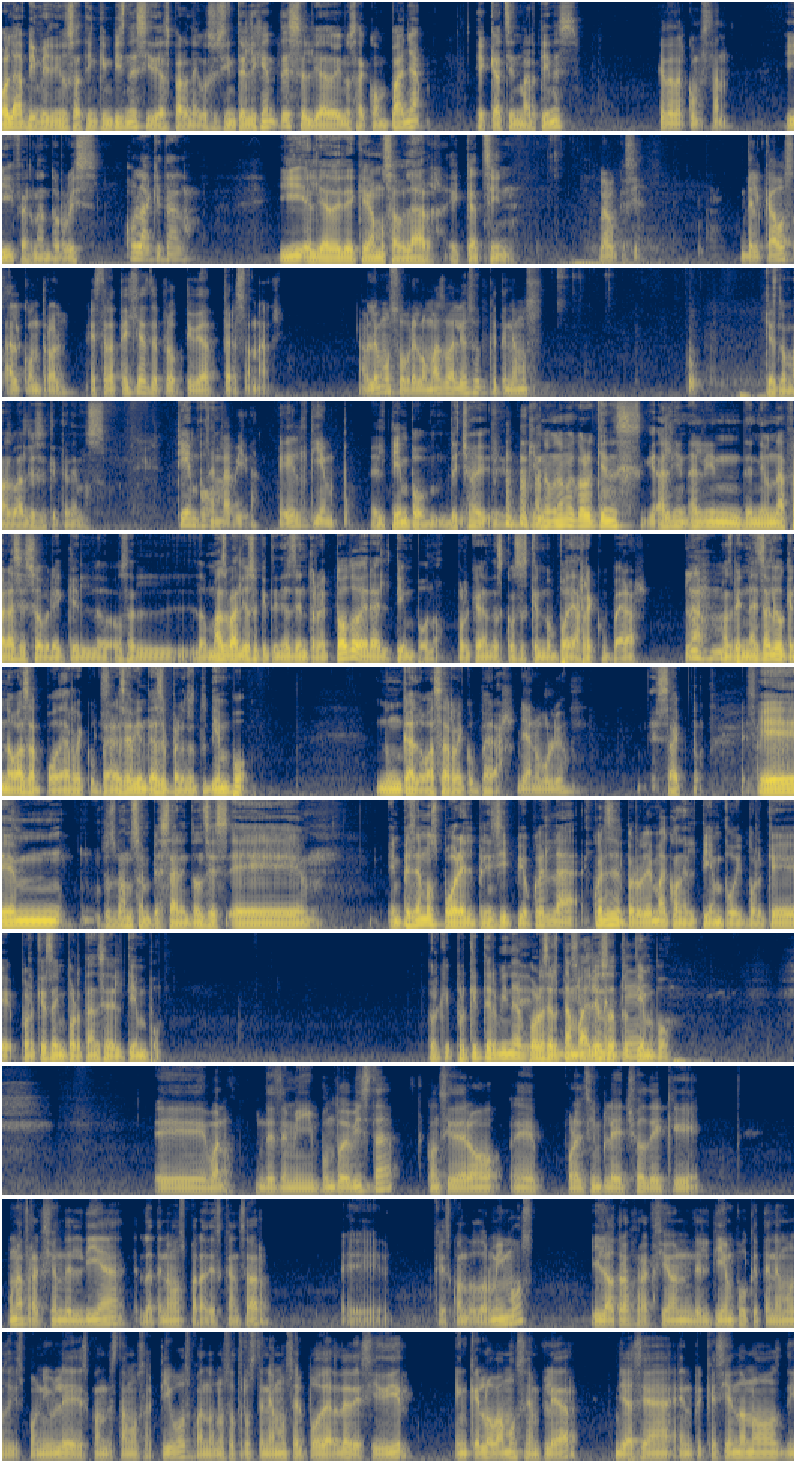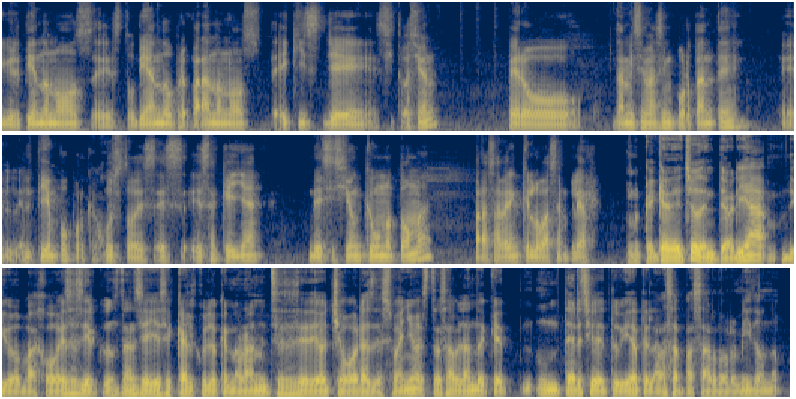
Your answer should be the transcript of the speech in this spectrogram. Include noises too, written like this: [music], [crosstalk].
Hola, bienvenidos a Thinking Business, ideas para negocios inteligentes. El día de hoy nos acompaña Ekatzin Martínez ¿Qué tal? ¿Cómo están? y Fernando Ruiz. Hola, ¿qué tal? Y el día de hoy de qué vamos a hablar, Ekatzin. Claro que sí. Del caos al control. Estrategias de productividad personal. Hablemos sobre lo más valioso que tenemos ¿Qué es lo más valioso que tenemos? Tiempo. en la vida. El tiempo. El tiempo. De hecho, [laughs] no, no me acuerdo quién es. Alguien, alguien tenía una frase sobre que lo, o sea, lo más valioso que tenías dentro de todo era el tiempo, ¿no? Porque eran las cosas que no podías recuperar. Claro. Más bien, es algo que no vas a poder recuperar. Si alguien te hace perder tu tiempo, nunca lo vas a recuperar. Ya no volvió. Exacto. Em, pues vamos a empezar. Entonces, eh, empecemos por el principio. ¿Cuál es, la, ¿Cuál es el problema con el tiempo y por qué, por qué esa importancia del tiempo? ¿Por qué, por qué termina Eh, por ser tan valioso tu tiempo? Eh, bueno, desde mi punto de vista, considero eh, por el simple hecho de que una fracción del día la tenemos para descansar, eh, que es cuando dormimos, y la otra fracción del tiempo que tenemos disponible es cuando estamos activos, cuando nosotros tenemos el poder de decidir en qué lo vamos a emplear, ya sea enriqueciéndonos, divirtiéndonos, estudiando, preparándonos, X, Y situación, pero a mí se me hace importante el, tiempo porque justo es, es, es aquella decisión que uno toma para saber en qué lo vas a emplear. Ok, que de hecho, en teoría, digo, bajo esa circunstancia y ese cálculo que normalmente es ese de ocho horas de sueño, estás hablando de que un tercio de tu vida te la vas a pasar dormido, ¿no?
